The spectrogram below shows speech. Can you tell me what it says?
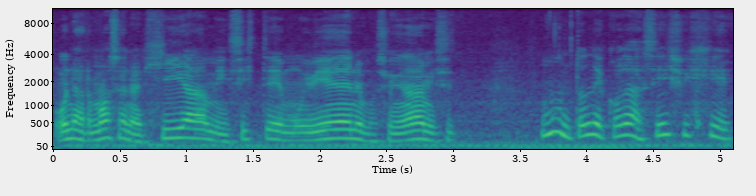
una hermosa energía, me hiciste muy bien, emocionada, me hiciste un montón de cosas así. Yo dije,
